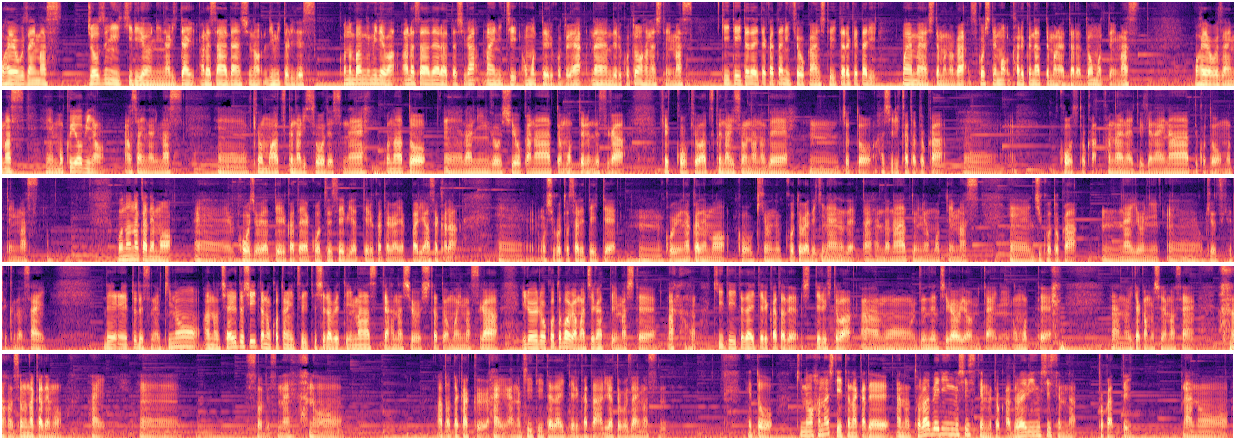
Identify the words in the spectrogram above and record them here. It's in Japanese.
おはようございます。上手に生きるようになりたいアラサー男子のディミトリです。この番組ではアラサーである私が毎日思っていることや悩んでいることを話しています。聞いていただいた方に共感していただけたりもやもやしたものが少しでも軽くなってもらえたらと思っています。おはようございます、えー、木曜日の朝になります、えー、今日も暑くなりそうですね。この後、えー、ランニングをしようかなと思ってるんですが結構今日暑くなりそうなのでうんちょっと走り方とか、えー、コースとか考えないといけないなってことを思っていますこんな中でも、えー、工事をやっている方や交通整備やっている方がやっぱり朝から、えー、お仕事されていてうんこういう中でもこう気を抜くことができないので大変だなというふうに思っています、え事故とか、うん、ないように、えお気をつけてください。で、え、っとですね、昨日、あの、チャイルドシートのことについて調べていますって話をしたと思いますが、いろいろ言葉が間違っていまして、あの、聞いていただいてる方で知ってる人は、あもう全然違うよみたいに思って あの、いたかもしれません。あの、その中でも、はい、えー、そうですね、あの温かく、はい、あの、聞いていただいてる方、ありがとうございます。えっと、昨日話していた中であのトラベリングシステムとかドライビングシステムとかってあの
